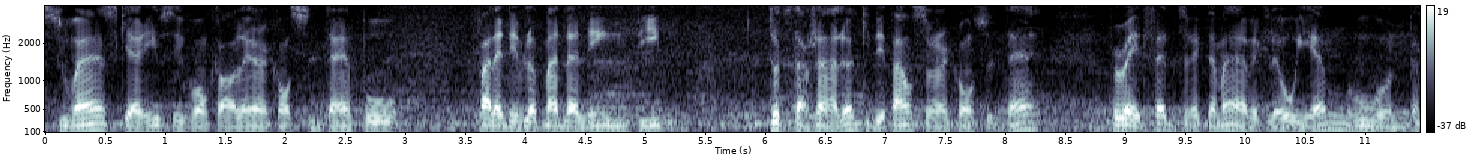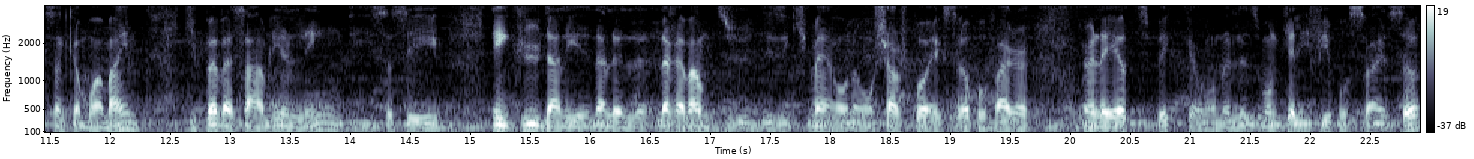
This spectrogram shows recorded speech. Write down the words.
souvent, ce qui arrive, c'est qu'ils vont caler un consultant pour faire le développement de la ligne, puis tout cet argent-là qui dépense sur un consultant peut être fait directement avec le OEM ou une personne comme moi-même qui peuvent assembler une ligne, puis ça, c'est inclus dans, les, dans la revente des équipements. On ne charge pas extra pour faire un, layout typique. On a du monde qualifié pour se faire ça. Euh,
